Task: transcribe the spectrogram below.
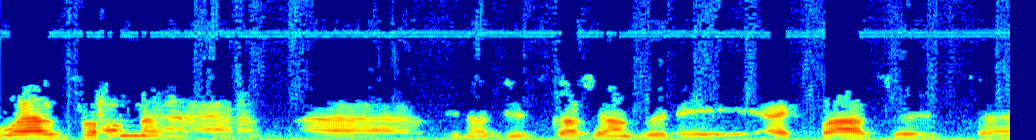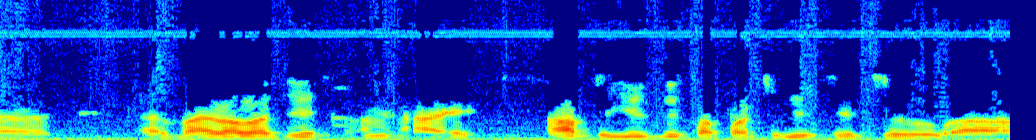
Well, from uh, uh, you know discussions with the experts, with uh, virologists, I mean, I have to use this opportunity to uh,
